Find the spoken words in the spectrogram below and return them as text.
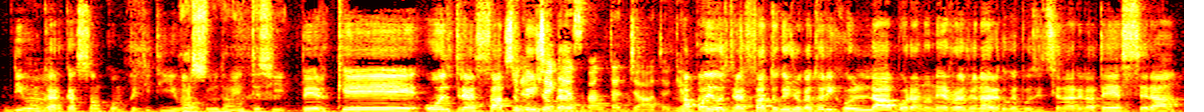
di un Mm. Carcassonne competitivo. Assolutamente sì. Perché oltre al fatto sì, che i giocatori svantaggiato. chi Ma poi oltre al fatto che i giocatori collaborano nel ragionare dove posizionare la tessera,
